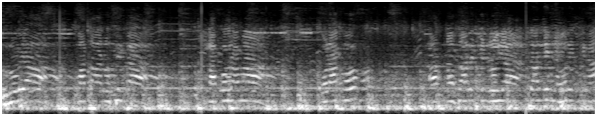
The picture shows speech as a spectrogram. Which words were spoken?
रुया, पता रुसिका लाकोरामा कोड़ाको और सारे की। रुया, चार दिन हो रही थी ना।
